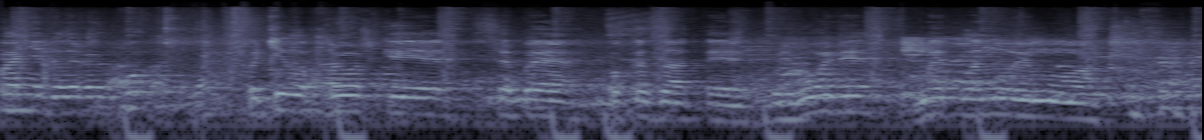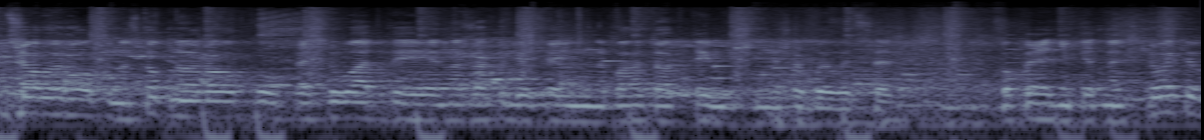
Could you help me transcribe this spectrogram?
компанія Делеренко хотіла трошки себе показати у Львові. Ми плануємо цього року, наступного року працювати на заході України набагато активніше, ніж робили це попередні 15 років.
